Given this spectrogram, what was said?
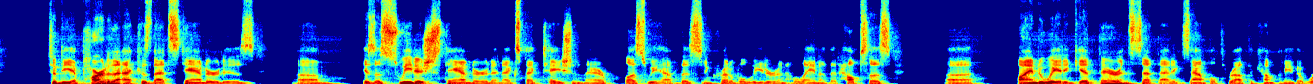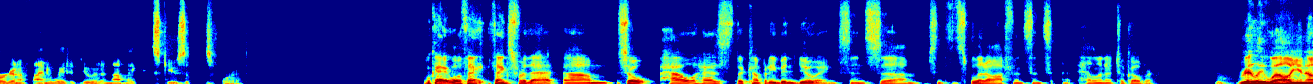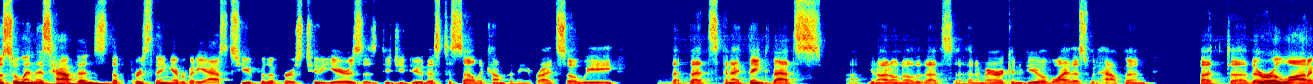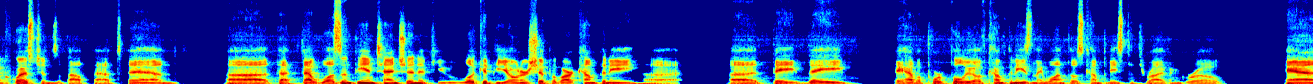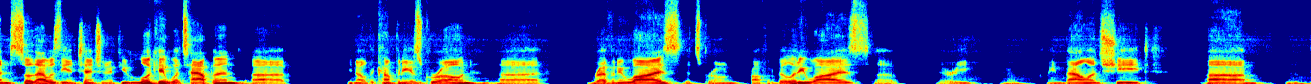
to be a part of that because that standard is um, is a swedish standard and expectation there plus we have this incredible leader in helena that helps us uh, find a way to get there and set that example throughout the company that we're going to find a way to do it and not make excuses for it. Okay, well, th- thanks for that. Um, so, how has the company been doing since um, since it split off and since Helena took over? Really well, you know. So when this happens, the first thing everybody asks you for the first two years is, "Did you do this to sell the company?" Right. So we that, that's and I think that's uh, you know I don't know that that's an American view of why this would happen. But uh, there were a lot of questions about that, and uh, that that wasn't the intention. If you look at the ownership of our company, uh, uh, they they they have a portfolio of companies, and they want those companies to thrive and grow. And so that was the intention. If you look at what's happened, uh, you know the company has grown revenue wise, it's grown profitability wise, very you know, clean balance sheet. Um,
